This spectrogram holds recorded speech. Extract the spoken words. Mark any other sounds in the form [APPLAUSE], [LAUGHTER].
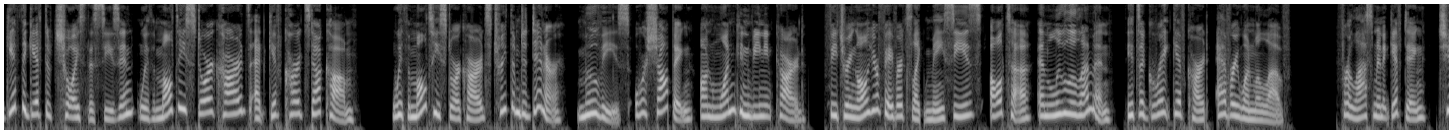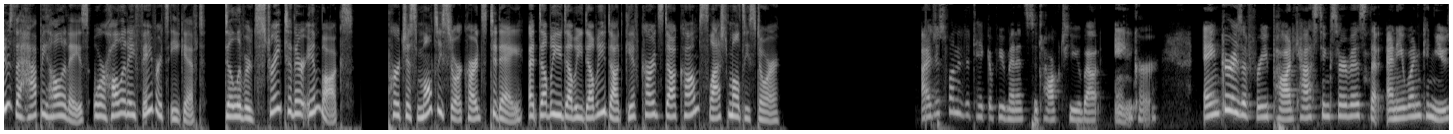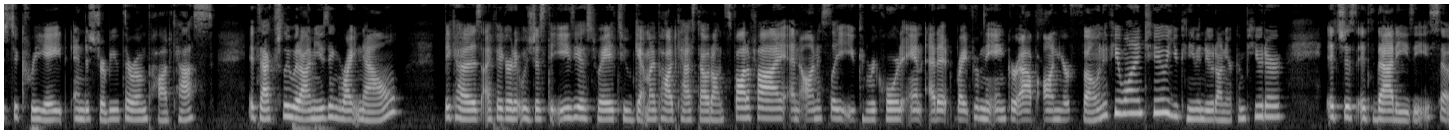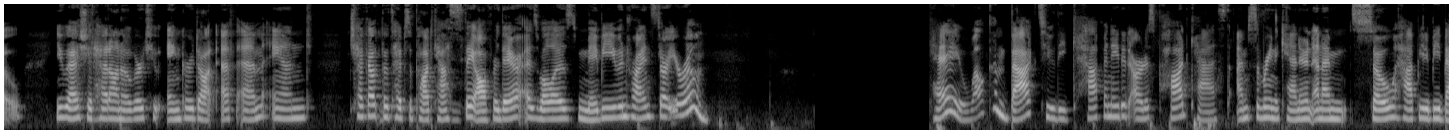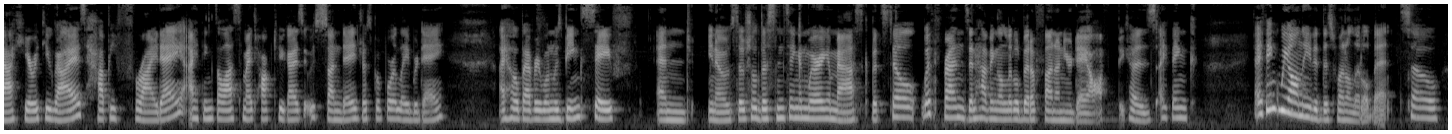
Give the gift of choice this season with multi-store cards at giftcards.com. With multi-store cards, treat them to dinner, movies, or shopping on one convenient card, featuring all your favorites like Macy's, Ulta, and Lululemon. It's a great gift card everyone will love. For last-minute gifting, choose the Happy Holidays or Holiday Favorites e-gift, delivered straight to their inbox. Purchase multi-store cards today at www.giftcards.com/multistore. I just wanted to take a few minutes to talk to you about Anchor. Anchor is a free podcasting service that anyone can use to create and distribute their own podcasts. It's actually what I'm using right now because I figured it was just the easiest way to get my podcast out on Spotify. And honestly, you can record and edit right from the Anchor app on your phone if you wanted to. You can even do it on your computer. It's just, it's that easy. So you guys should head on over to anchor.fm and check out the types of podcasts they offer there, as well as maybe even try and start your own. Hey, welcome back to the Caffeinated Artist Podcast. I'm Sabrina Kenoun, and I'm so happy to be back here with you guys. Happy Friday. I think the last time I talked to you guys, it was Sunday, just before Labor Day. I hope everyone was being safe and, you know, social distancing and wearing a mask, but still with friends and having a little bit of fun on your day off because I think I think we all needed this one a little bit. So,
